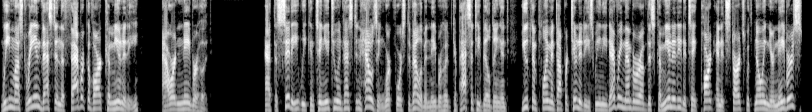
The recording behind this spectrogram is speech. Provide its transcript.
We must reinvest in the fabric of our community, our neighborhood. At the city, we continue to invest in housing, workforce development, neighborhood capacity building, and youth employment opportunities. We need every member of this community to take part, and it starts with knowing your neighbors.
